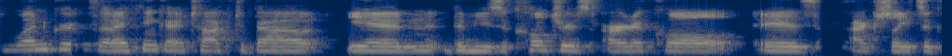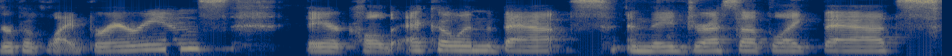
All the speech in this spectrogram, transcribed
One group that I think I talked about in the Musicultures article is actually it's a group of librarians. They are called Echo and the Bats, and they dress up like bats.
